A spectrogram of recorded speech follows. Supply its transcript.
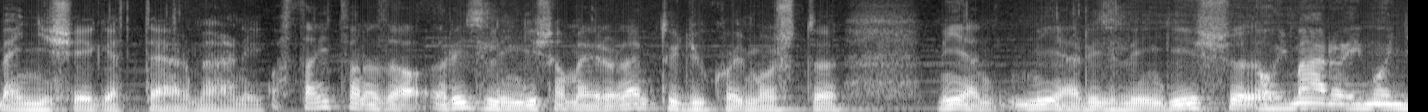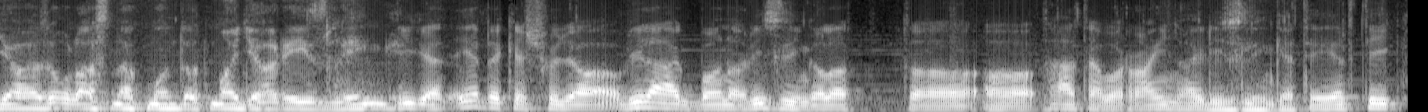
mennyiséget termelni. Aztán itt van az a Riesling is, amelyről nem tudjuk, hogy most milyen, milyen Riesling is. Ahogy Márai mondja, az olasznak mondott magyar Riesling. Igen, érdekes, hogy a világban a Riesling alatt a, a, általában Rajnai Rieslinget értik.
